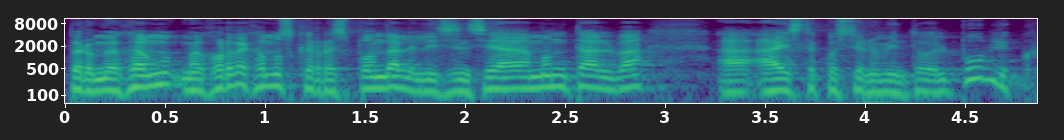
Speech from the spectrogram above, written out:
pero mejor, dejamos que responda la licenciada Montalva a este cuestionamiento del público.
